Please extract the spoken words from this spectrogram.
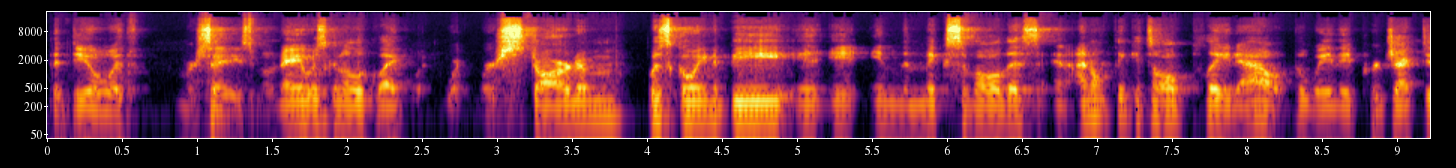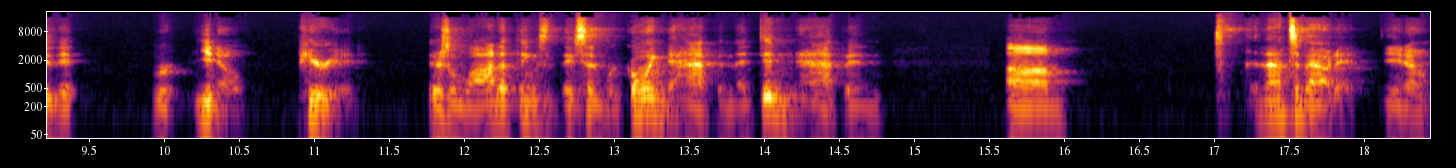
the deal with Mercedes Moné was going to look like, where, where Stardom was going to be in, in, in the mix of all this. And I don't think it's all played out the way they projected it, you know, period. There's a lot of things that they said were going to happen that didn't happen. Um, and that's about it. You know,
